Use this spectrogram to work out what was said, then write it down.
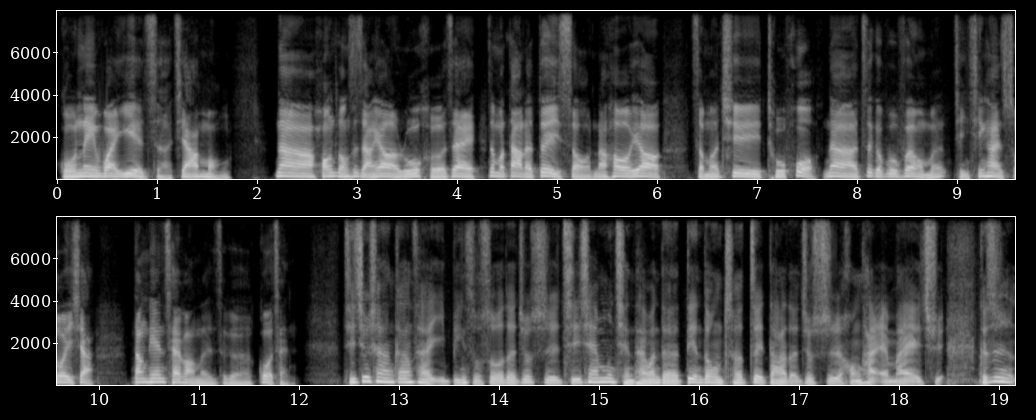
国内外业者加盟。那黄董事长要如何在这么大的对手，然后要怎么去突破？那这个部分我们请星汉说一下当天采访的这个过程。其实就像刚才宜彬所说的，就是其实现在目前台湾的电动车最大的就是红海 MIH，可是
